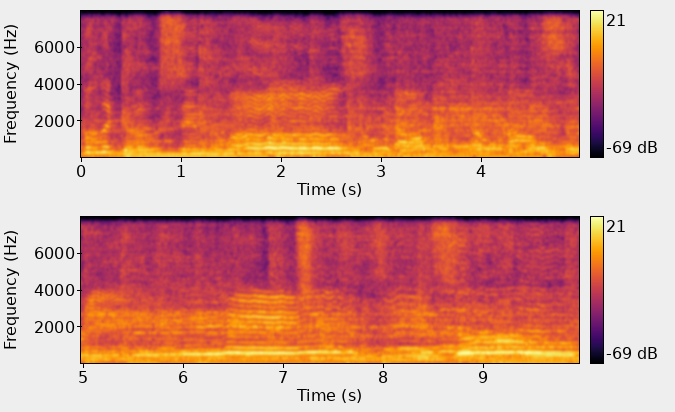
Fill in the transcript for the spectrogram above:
for the ghosts in the walls. So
